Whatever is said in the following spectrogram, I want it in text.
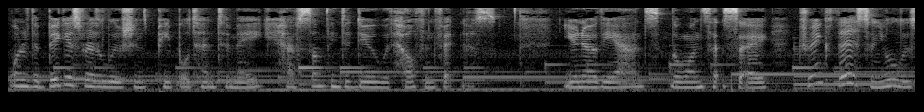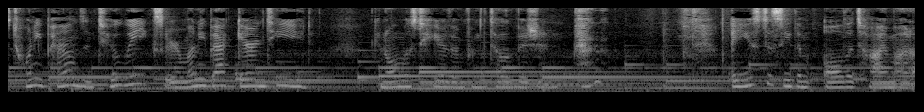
One of the biggest resolutions people tend to make have something to do with health and fitness. You know the ads, the ones that say, drink this and you'll lose 20 pounds in two weeks or your money back guaranteed. can almost hear them from the television. I used to see them all the time on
